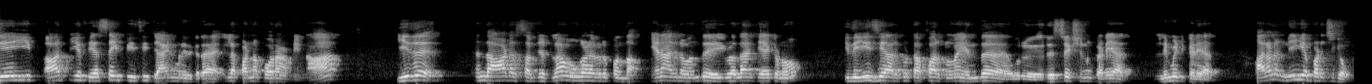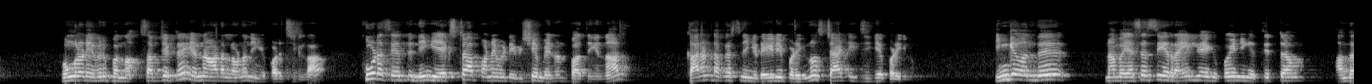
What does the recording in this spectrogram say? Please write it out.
JE RPF SIPC join பண்ணியிருக்கிறேன் இல்லை பண்ண போறேன் அப்படின்னா இது இந்த ஆர்டர் சப்ஜெக்ட்லாம் உங்களோட விருப்பம் தான் ஏன்னா இதுல வந்து இவ்வளவுதான் கேட்கணும். இது ஈஸியா இருக்கும் டஃபா இருக்கும்லாம் எந்த ஒரு ரெஸ்ட்ரிக்ஷனும் கிடையாது. லிமிட் கிடையாது. அதனால நீங்க படிச்சுக்கோங்க. உங்களுடைய விருப்பம் தான் சப்ஜெக்டை என்ன ஆர்டர்ல வேணா நீங்க படிச்சுக்கலாம். கூட சேர்த்து நீங்க எக்ஸ்ட்ரா பண்ண வேண்டிய விஷயம் என்னன்னு பாத்தீங்கன்னா கரண்ட் அஃபேர்ஸ் நீங்க டெய்லி படிக்கணும் ஸ்ட்ராட்டஜிக்கே படிக்கணும். இங்க வந்து நம்ம எஸ்எஸ்சி ரயில்வேக்கு போய் நீங்க திட்டம் அந்த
